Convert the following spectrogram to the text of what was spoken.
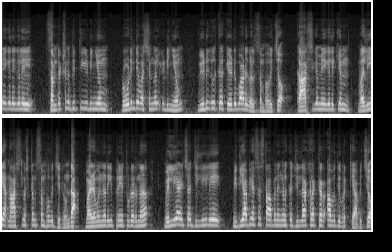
മേഖലകളിൽ സംരക്ഷണ ഭിത്തി ഇടിഞ്ഞും റോഡിന്റെ വശങ്ങൾ ഇടിഞ്ഞും വീടുകൾക്ക് കേടുപാടുകൾ സംഭവിച്ചു. കാർഷിക മേഖലയ്ക്കും വലിയ നാശനഷ്ടം സംഭവിച്ചിട്ടുണ്ട്. മഴ മുന്നറിയിപ്പിനെ തുടർന്ന് വെള്ളിയാഴ്ച ജില്ലയിലെ വിദ്യാഭ്യാസ സ്ഥാപനങ്ങൾക്ക് ജില്ലാ കളക്ടർ അവധി പ്രഖ്യാപിച്ചു.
